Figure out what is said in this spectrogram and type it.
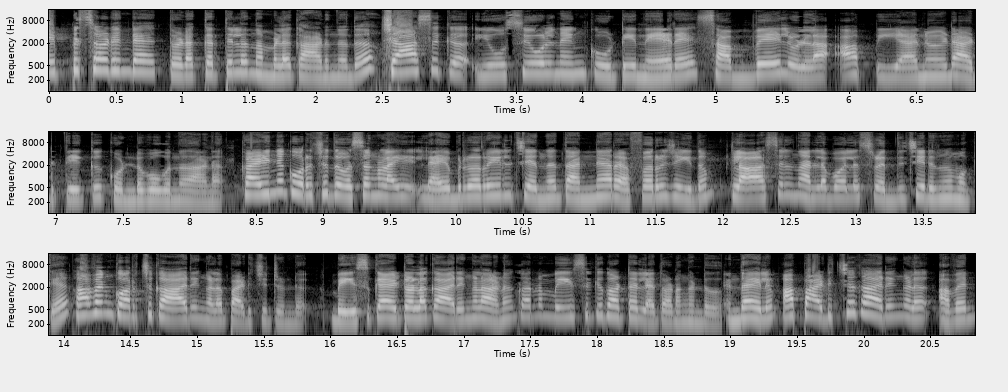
എപ്പിസോഡിന്റെ തുടക്കത്തിൽ നമ്മൾ കാണുന്നത് ചാസക്ക് യൂസ്യൂളിനെയും കൂട്ടി നേരെ സബ്വേയിലുള്ള ആ പിയാനോയുടെ അടുത്തേക്ക് കൊണ്ടുപോകുന്നതാണ്. കഴിഞ്ഞ കുറച്ച് ദിവസങ്ങളായി ലൈബ്രറിയിൽ ചെന്ന് തന്നെ റെഫർ ചെയ്തും ക്ലാസ്സിൽ നല്ലപോലെ ശ്രദ്ധിച്ചിരുന്നുമൊക്കെ അവൻ കുറച്ച് കാര്യങ്ങൾ പഠിച്ചിട്ടുണ്ട്. ബേസിക് ആയിട്ടുള്ള കാര്യങ്ങളാണ്. കാരണം ബേസിക് തൊട്ടല്ലേ തുടങ്ങേണ്ടത്. എന്തായാലും ആ പഠിച്ച കാര്യങ്ങൾ അവൻ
